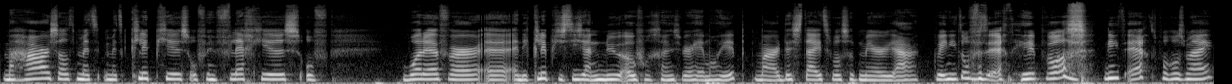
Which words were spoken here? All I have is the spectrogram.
mijn haar zat met, met clipjes of in vlechtjes of whatever. Uh, en die clipjes die zijn nu overigens weer helemaal hip. Maar destijds was het meer, ja, ik weet niet of het echt hip was. niet echt, volgens mij.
